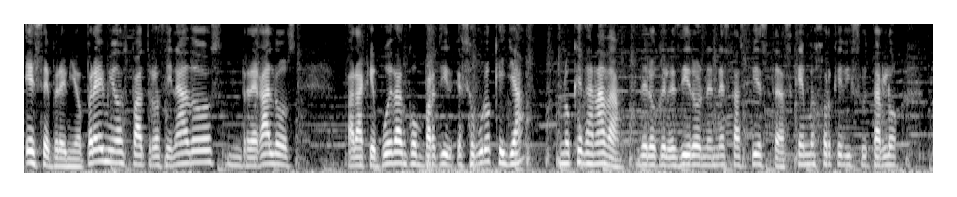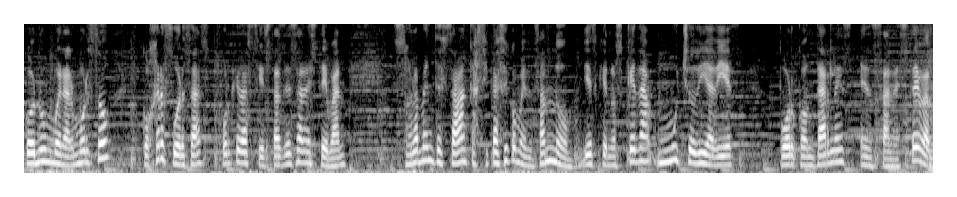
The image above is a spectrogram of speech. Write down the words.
ese premio. Premios patrocinados, regalos para que puedan compartir, que seguro que ya no queda nada de lo que les dieron en estas fiestas. Qué mejor que disfrutarlo con un buen almuerzo, coger fuerzas, porque las fiestas de San Esteban solamente estaban casi casi comenzando. Y es que nos queda mucho día 10 por contarles en San Esteban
